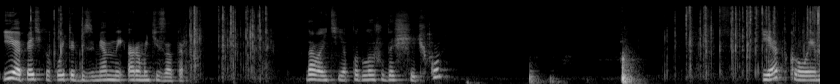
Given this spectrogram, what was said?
и опять какой-то безымянный ароматизатор. Давайте я подложу дощечку. И откроем.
